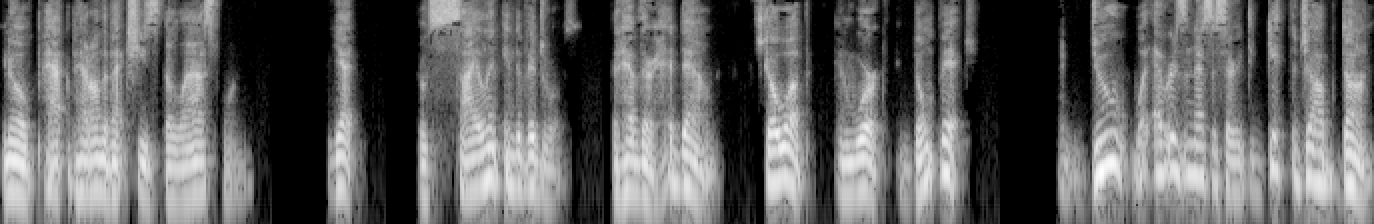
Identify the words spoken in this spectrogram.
you know, pat, pat on the back. She's the last one. Yet those silent individuals that have their head down, show up and work and don't bitch and do whatever is necessary to get the job done.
